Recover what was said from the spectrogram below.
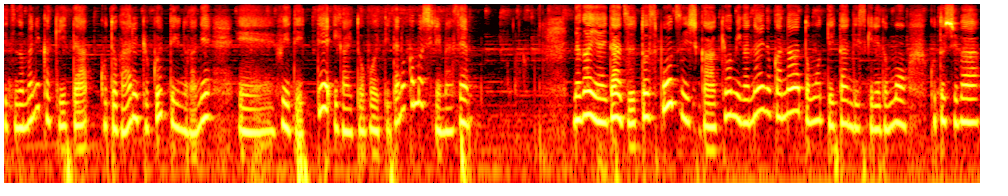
いつの間にか聴いたことがある曲っていうのがね、えー、増えていって意外と覚えていたのかもしれません。長い間ずっとスポーツにしか興味がないのかなと思っていたんですけれども今年は、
